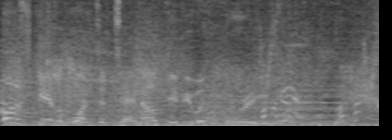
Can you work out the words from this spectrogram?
On a scale of 1 to 10, I'll give you a 3.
